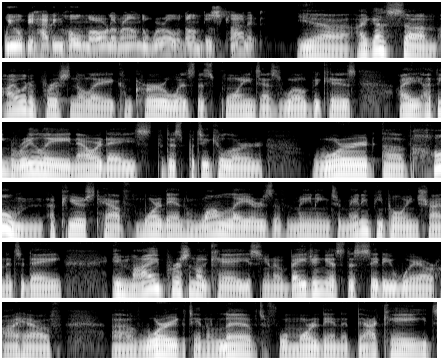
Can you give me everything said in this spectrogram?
we will be having home all around the world on this planet. Yeah, I guess um, I would personally concur with this point as well because I, I think really nowadays this particular word of home appears to have more than one layers of meaning to many people in China today. In my personal case, you know, Beijing is the city where I have uh, worked and lived for more than a decade.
